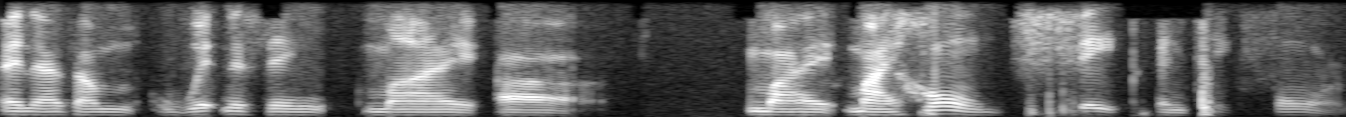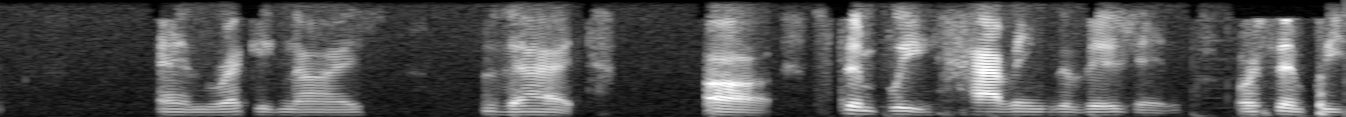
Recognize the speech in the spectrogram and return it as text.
And as i'm witnessing my uh my my home shape and take form and recognize that uh, simply having the vision or simply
